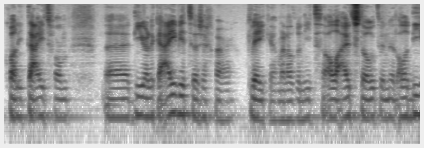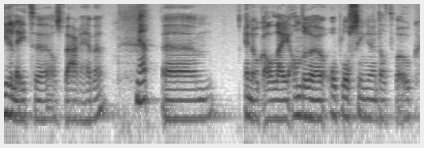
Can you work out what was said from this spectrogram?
kwaliteit van eh, dierlijke eiwitten zeg maar kweken. Maar dat we niet alle uitstoot en alle dierenleed als het ware hebben. Ja. Ehm, en ook allerlei andere oplossingen dat we ook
